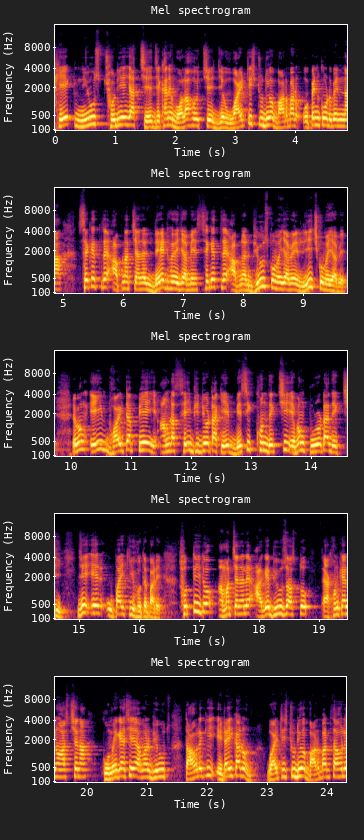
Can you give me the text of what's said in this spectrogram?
ফেক নিউজ ছড়িয়ে যাচ্ছে যেখানে বলা হচ্ছে যে ওয়াইটি স্টুডিও বারবার ওপেন করবেন না। সেক্ষেত্রে আপনার চ্যানেল ডেড হয়ে যাবে, সেক্ষেত্রে আপনার ভিউজ কমে যাবে রিচ কমে যাবে। এবং এই ভয়টা পেয়েই আমরা সেই ভিডিওটাকে বেশিক্ষণ দেখছি এবং পুরোটা দেখছি যে এর উপায় কি হতে পারে। সত্যিই তো আমার চ্যানেলে আগে ভিউজ আসতো, এখন কেন আসছে না? কমে গেছে আমার ভিউজ তাহলে কি এটাই কারণ? ওয়াইটি স্টুডিও বারবার তাহলে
